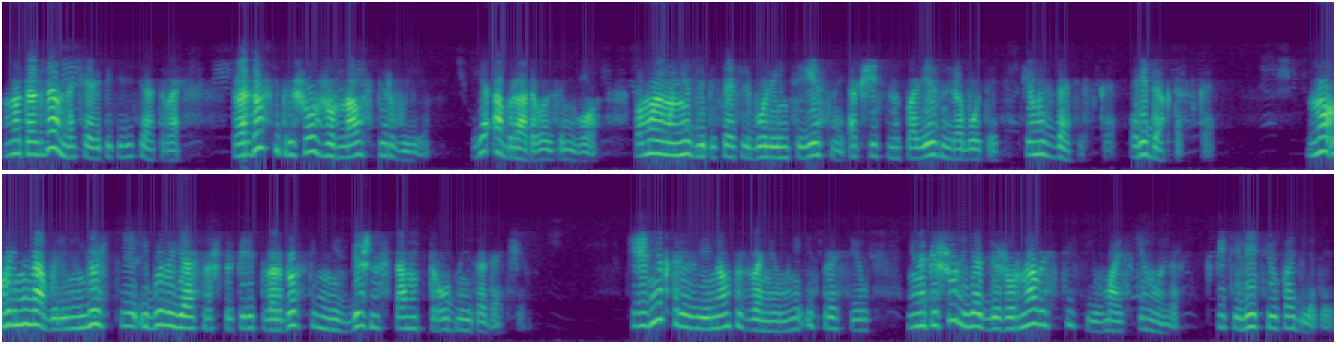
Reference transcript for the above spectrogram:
Но тогда, в начале 50-го, Твардовский пришел в журнал впервые. Я обрадовалась за него. По-моему, нет для писателя более интересной, общественно полезной работы, чем издательская, редакторская. Но времена были нелегкие, и было ясно, что перед Твардовским неизбежно встанут трудные задачи. Через некоторое время он позвонил мне и спросил, не напишу ли я для журнала стихи в майский номер к пятилетию Победы.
